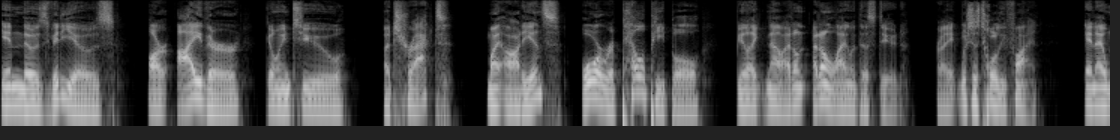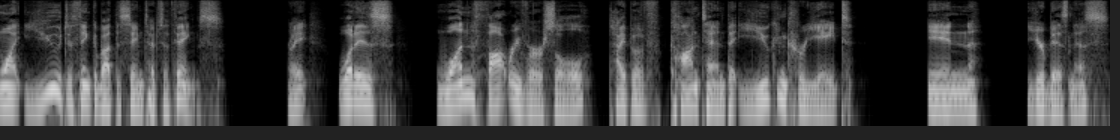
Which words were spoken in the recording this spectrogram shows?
in those videos are either going to attract my audience or repel people, be like, no, I don't I don't align with this dude, right? Which is totally fine. And I want you to think about the same types of things, right? What is one thought reversal type of content that you can create in your business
